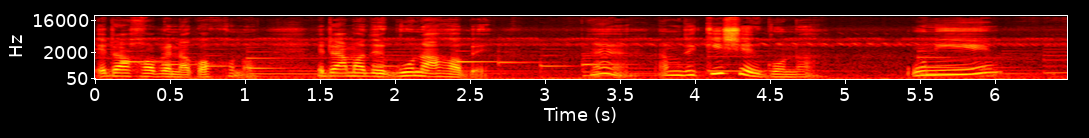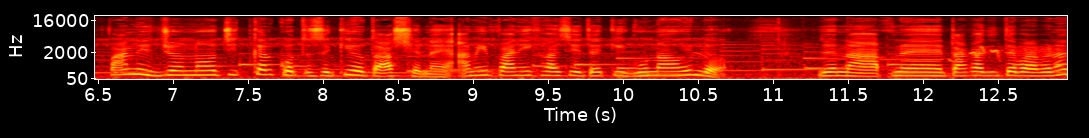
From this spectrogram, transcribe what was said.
এটা হবে না কখনো। এটা আমাদের গুণা হবে। হ্যাঁ? আমাদের কিসের গুণা উনি পানির জন্য চিৎকার করতেছে, কেউ তো আসে নাই। আমি পানি খাওয়াছি এটা কি গুণা হইল? যে না, আপনি টাকা দিতে পারবেন না,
